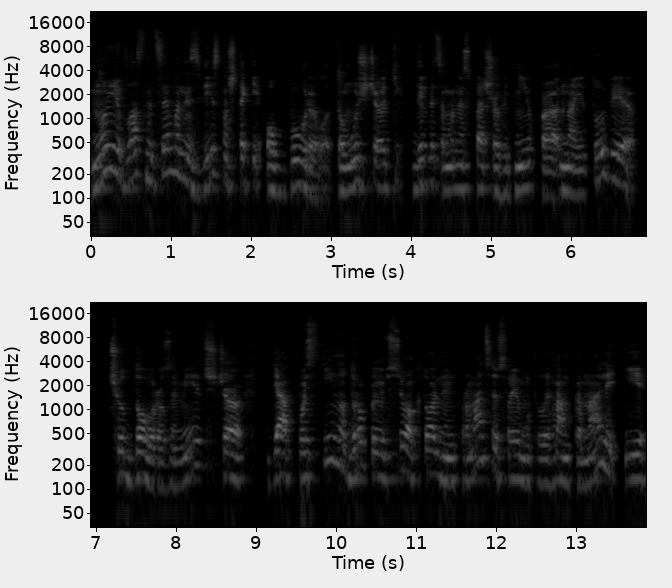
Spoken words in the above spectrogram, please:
Ну і власне це мене, звісно ж таки, обурило, тому що ті, хто дивляться мене з перших днів е, на Ютубі, чудово розуміють, що я постійно дропаю всю актуальну інформацію в своєму телеграм-каналі, і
